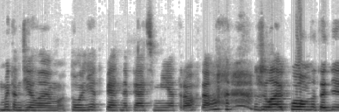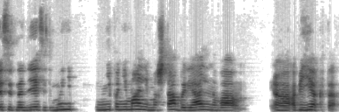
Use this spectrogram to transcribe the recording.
мы там делаем туалет 5 на 5 метров, там жилая комната 10 на 10. Мы не не понимали масштабы реального э, объекта.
